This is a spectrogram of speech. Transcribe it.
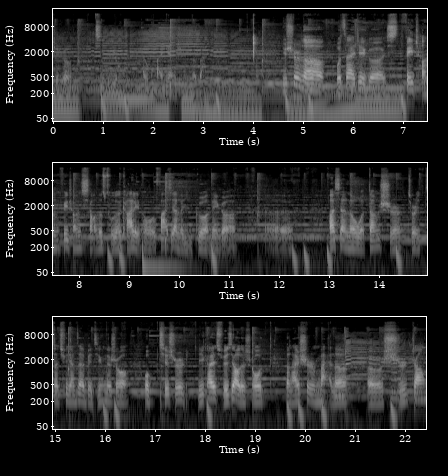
这个记忆，还有怀念什么的吧。于是呢，我在这个非常非常小的储存卡里头，发现了一个那个，呃，发现了我当时就是在去年在北京的时候，我其实离开学校的时候，本来是买了呃十张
